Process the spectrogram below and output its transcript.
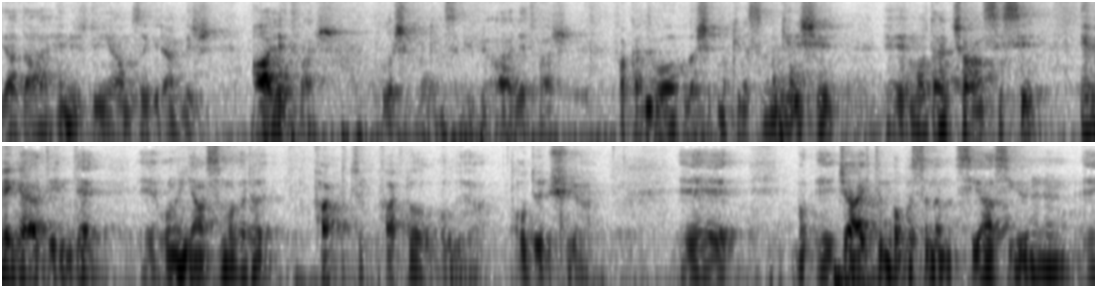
ya daha henüz dünyamıza giren bir alet var. Bulaşık makinesi gibi bir alet var. Fakat o bulaşık makinesinin gelişi, e, modern çağın sesi eve geldiğinde e, onun yansımaları farklı tür, farklı ol- oluyor. O dönüşüyor. E, e, Cahit'in babasının siyasi yönünün e,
